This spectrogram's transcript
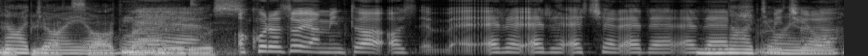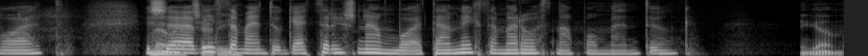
nagyon jó. Akkor az olyan, mint a, az erre, erre, egyszer, erre, erre, Nagyon jó volt. És Nem visszamentünk egyszer, és nem volt, emlékszem, mert rossz napon mentünk. Igen.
